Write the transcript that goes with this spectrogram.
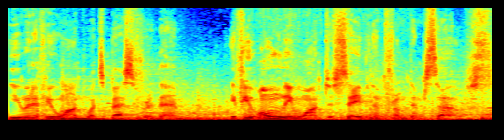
even if you want what's best for them, if you only want to save them from themselves,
